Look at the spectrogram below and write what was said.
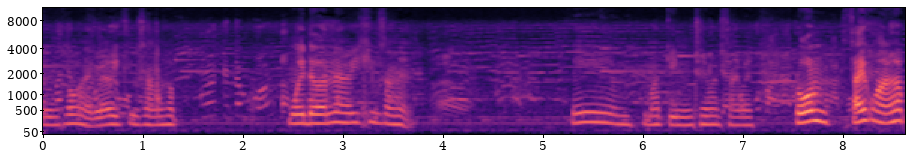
เดินเข้าหาอีกแล้วอีคิวซังครับมือติดตะหัวมวยเดินนะอีคิวซังเนี่ยนี่มาตินใช้มันซ้ายไปโดนซ้ายขวาครับ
